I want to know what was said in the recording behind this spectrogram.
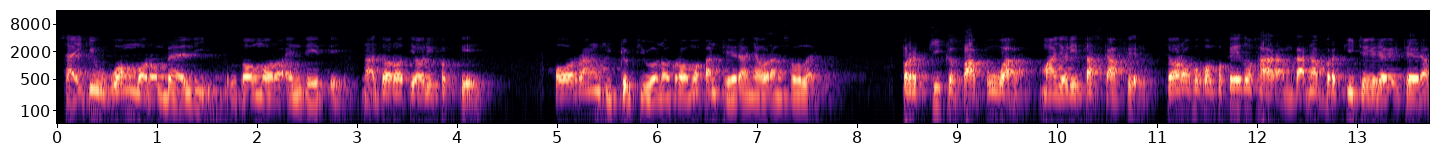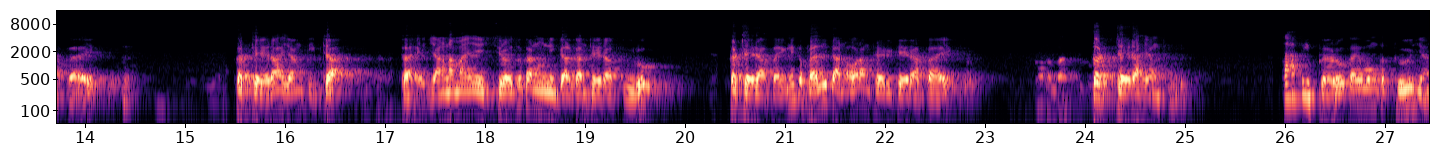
Saiki wong moro Bali utawa moro NTT. Nak cara teori fikih, orang hidup di Wonokromo kan daerahnya orang soleh. Pergi ke Papua mayoritas kafir. Cara hukum fikih itu haram karena pergi dari daerah baik ke daerah yang tidak baik. Yang namanya hijrah itu kan meninggalkan daerah buruk ke daerah baik. Ini kebalikan orang dari daerah baik ke daerah yang buruk. Tapi baru kayak wong kedunya.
